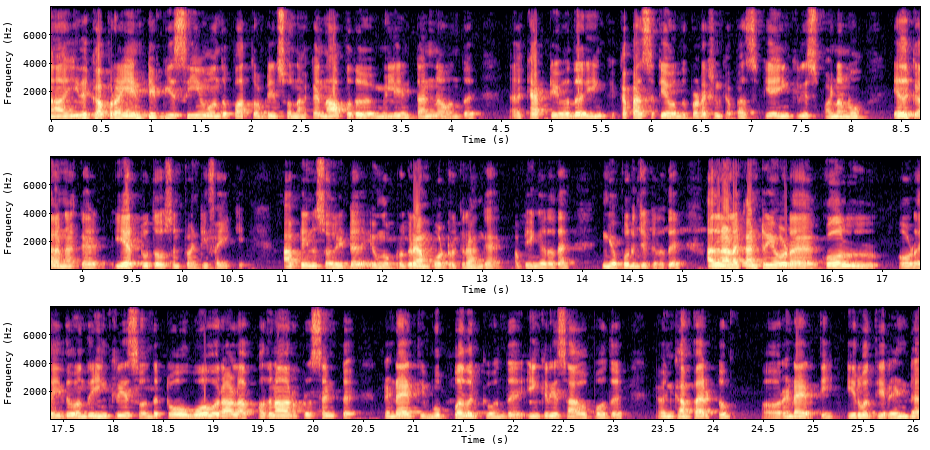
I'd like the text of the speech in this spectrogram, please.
நான் இதுக்கப்புறம் என்டிபிசியும் வந்து பார்த்தோம் அப்படின்னு சொன்னாக்க நாற்பது மில்லியன் டன்னை வந்து கேப்டிவ் வந்து கெப்பாசிட்டியை வந்து ப்ரொடக்ஷன் கெப்பாசிட்டியை இன்க்ரீஸ் பண்ணணும். எதுக்கானாக்க இயர் டூ தௌசண்ட் டுவெண்ட்டி ஃபைவ்க்கு அப்படின்னு சொல்லிட்டு இவங்க ப்ரோக்ராம் போட்டிருக்கிறாங்க அப்படிங்கிறத இங்கே புரிஞ்சுக்கிறது. அதனால கண்ட்ரியோட கோலோட இது வந்து இன்க்ரீஸ் வந்து டோ ஓவராலாக பதினாறு பர்சன்ட் ரெண்டாயிரத்தி முப்பதுக்கு வந்து இன்க்ரீஸ் ஆக போகுது கம்பேர் டு ரெண்டாயிரத்தி இருபத்தி ரெண்டை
